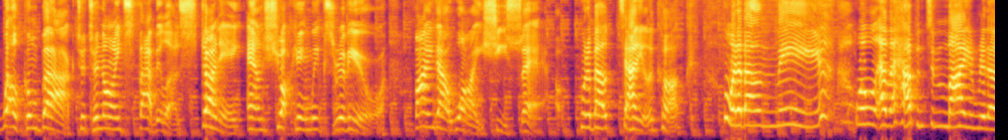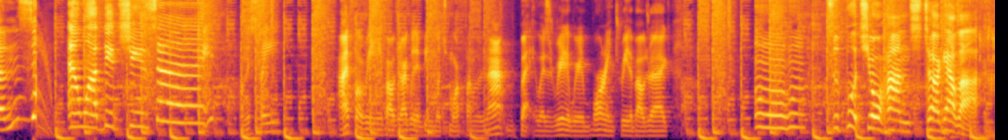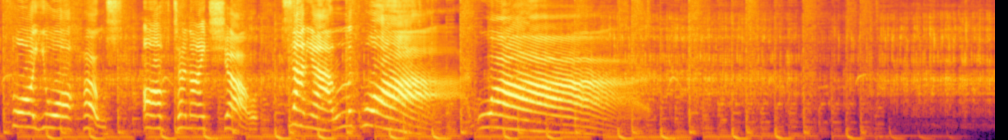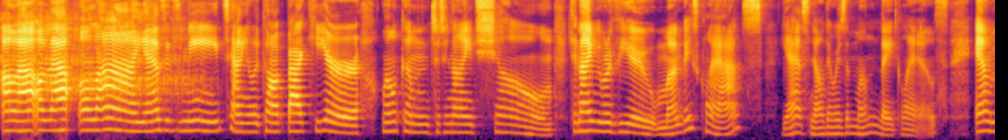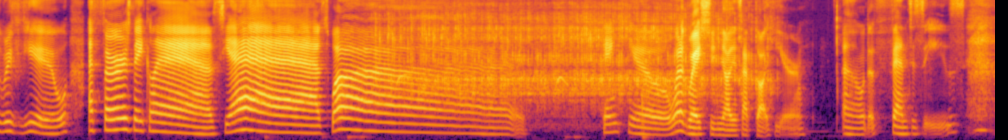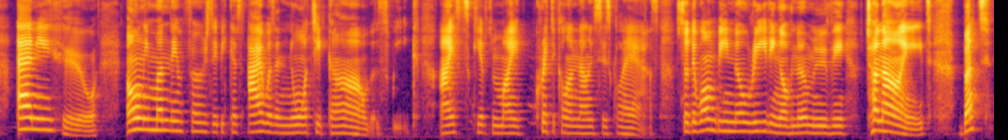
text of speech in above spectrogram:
Welcome back to tonight's fabulous, stunning, and shocking week's review. Find out why she said. What about Tanya Lecoq? What about me? What will ever happen to my rhythms? And what did she say? Honestly, I thought reading about drag would have been much more fun than that, but it was really, really boring to read about drag. Mm-hmm. So put your hands together for your host of tonight's show, Tanya. Guar. Hola, hola, hola. Yes, it's me, Tanya Lecoq, back here. Welcome to tonight's show. Tonight we review Monday's class. Yes, now there is a Monday class. And we review a Thursday class. Yes, what? Thank you. What a great student audience I've got here. Oh, the fantasies. Anywho, only Monday and Thursday because I was a naughty girl this week. I skipped my critical analysis class, so there won't be no reading of no movie tonight. But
